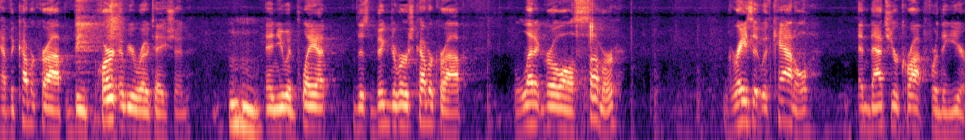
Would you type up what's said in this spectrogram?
have the cover crop be part of your rotation, and you would plant this big diverse cover crop, let it grow all summer, graze it with cattle, and that's your crop for the year.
